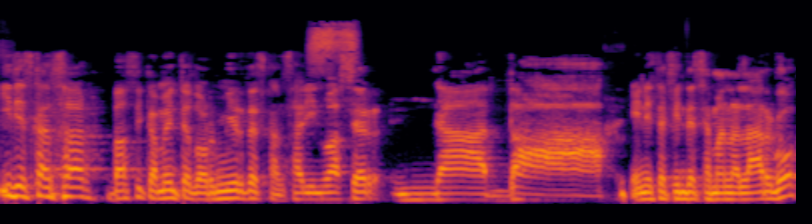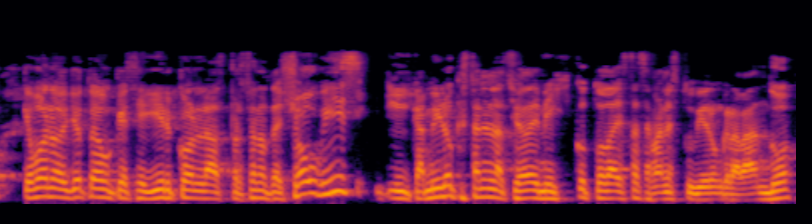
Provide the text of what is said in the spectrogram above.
y descansar. Básicamente dormir, descansar y no hacer nada en este fin de semana largo. Que bueno, yo tengo que seguir con las personas de Showbiz y Camilo que están en la Ciudad de México toda esta semana estuvieron grabando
